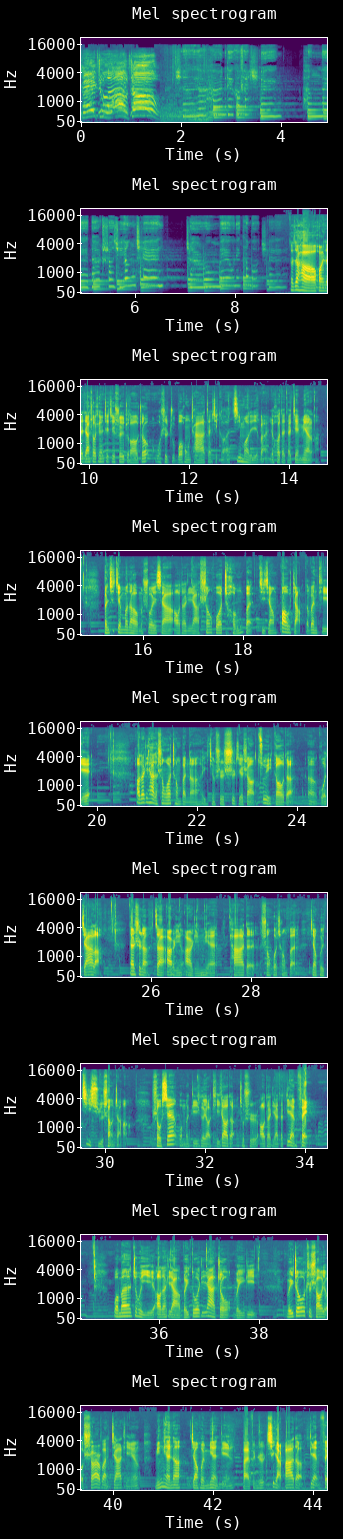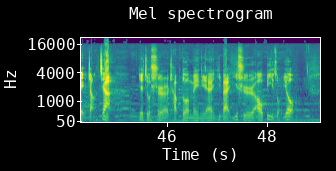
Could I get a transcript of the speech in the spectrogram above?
水煮澳洲。想要和你低空飞行，和你的手机扬起。假如你看不清。大家好，欢迎大家收听这期《水煮澳洲》，我是主播红茶，在这个寂寞的夜晚又和大家见面了。本期节目呢，我们说一下澳大利亚生活成本即将暴涨的问题。澳大利亚的生活成本呢，已经是世界上最高的呃国家了，但是呢，在2020年，它的生活成本将会继续上涨。首先，我们第一个要提到的就是澳大利亚的电费。我们就会以澳大利亚维多利亚州为例，维州至少有十二万家庭，明年呢将会面临百分之七点八的电费涨价，也就是差不多每年一百一十澳币左右。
